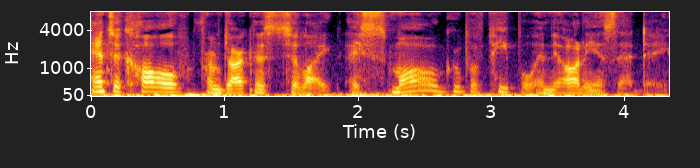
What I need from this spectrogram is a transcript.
and to call from darkness to light a small group of people in the audience that day.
